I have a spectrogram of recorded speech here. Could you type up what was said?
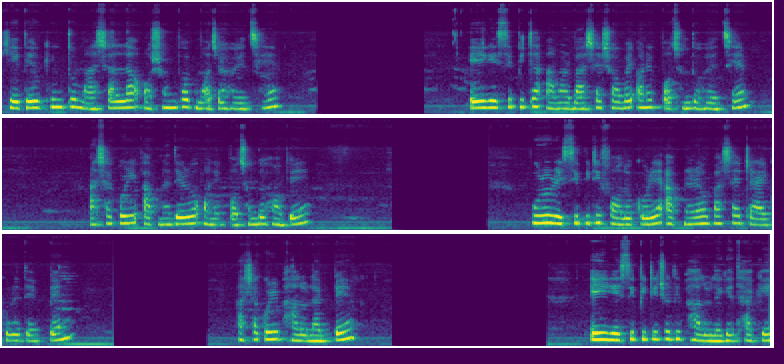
খেতেও কিন্তু মাসাল্লা অসম্ভব মজা হয়েছে। এই রেসিপিটা আমার বাসায় সবাই অনেক পছন্দ হয়েছে। আশা করি আপনাদেরও অনেক পছন্দ হবে। পুরো রেসিপিটি ফলো করে আপনারাও বাসায় ট্রাই করে দেখবেন। আশা করি ভালো লাগবে। এই রেসিপিটি যদি ভালো লেগে থাকে,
